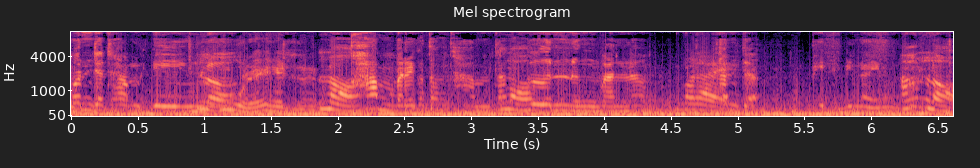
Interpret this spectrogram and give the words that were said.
คนจะทำเองเหรอผู้ใดเห็นเลยหรอทำอะไรก็ต้องทำถ้าหรอเกินหนึ่งวันแล้วบ่ได้ท่านจะผิดวินัยหมดอ้าวเหรอ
